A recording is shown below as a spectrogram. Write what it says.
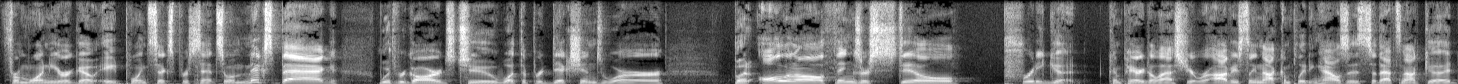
from one year ago, 8.6%. So a mixed bag with regards to what the predictions were. But all in all, things are still pretty good compared to last year. We're obviously not completing houses, so that's not good.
